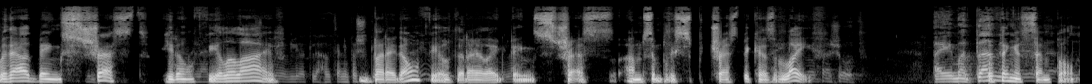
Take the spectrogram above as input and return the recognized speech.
Without being stressed, you don't feel alive. But I don't feel that I like being stressed. I'm simply stressed because of life. The thing is simple.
